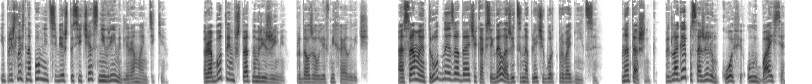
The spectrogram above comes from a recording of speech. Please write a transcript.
и пришлось напомнить себе, что сейчас не время для романтики. «Работаем в штатном режиме», — продолжал Лев Михайлович. «А самая трудная задача, как всегда, ложится на плечи бортпроводницы. Наташенька, предлагай пассажирам кофе, улыбайся,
